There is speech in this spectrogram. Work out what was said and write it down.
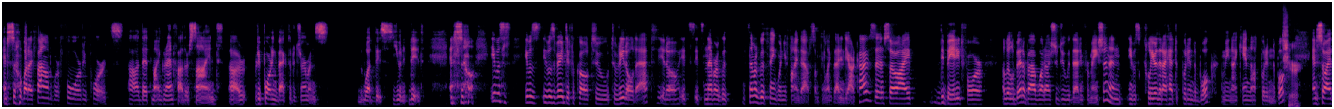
And so, what I found were four reports uh, that my grandfather signed, uh, reporting back to the Germans what this unit did. And so, it was it was it was very difficult to to read all that. You know, it's it's never a good it's never a good thing when you find out something like that in the archives. And so I debated for a little bit about what I should do with that information, and it was clear that I had to put in the book. I mean, I cannot put in the book. Sure. And so I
